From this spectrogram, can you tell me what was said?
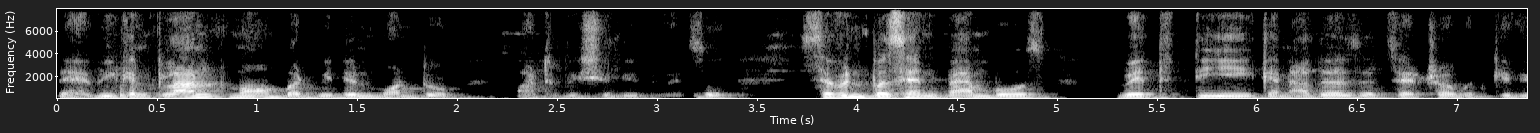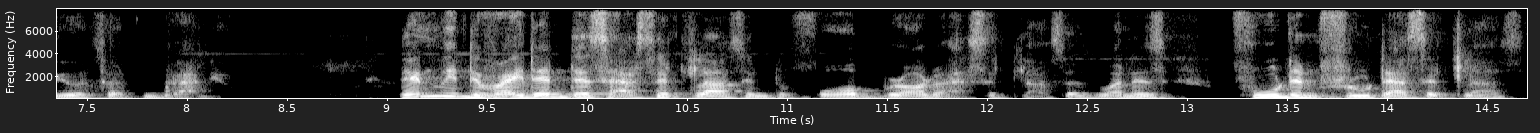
there. We can plant more, but we didn't want to artificially do it. So 7% bamboos with teak and others, etc., would give you a certain value. Then we divided this asset class into four broad asset classes. One is food and fruit asset class.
